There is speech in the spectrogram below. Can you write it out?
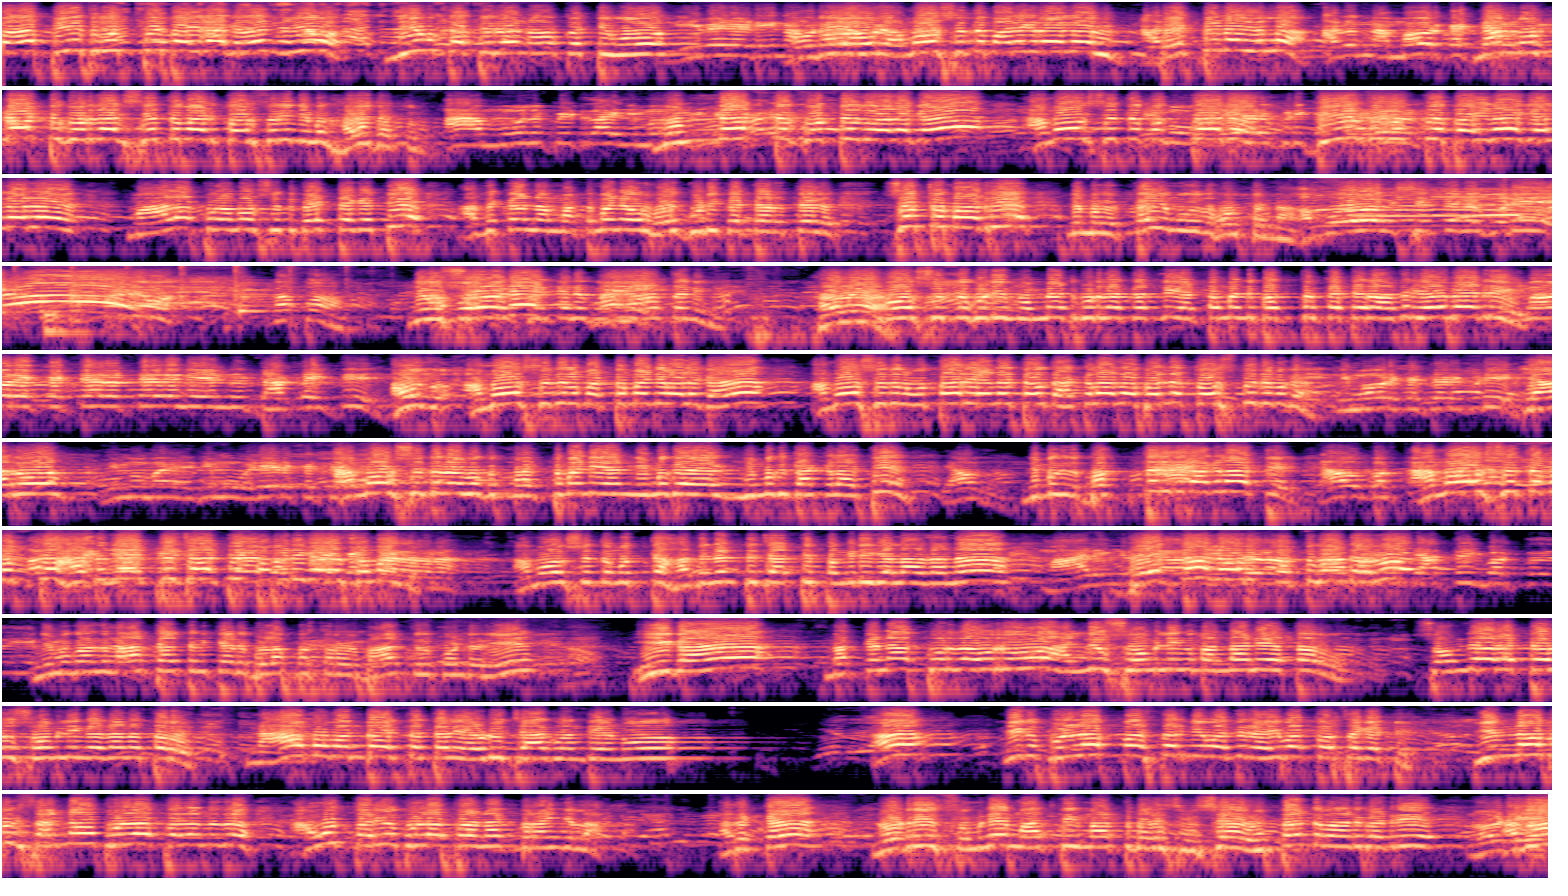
ಗುಂಪಿ ಬೈದಾಗ ನೀವು ನೀವು ಕಟ್ಟಿರೋ ನಾವು ಕಟ್ಟಿವು. ನೀವೇ ಹೇಳಿ ನೋಡ್ರಿ ಅವ್ರ ಅಮಾವಶ್ಯದ ಮಾಡಿದ್ರೆ ಬೆಟ್ಟಿನ ಇಲ್ಲ ಅದನ್ನ ನಮ್ಮವ್ರು ಕಟ್ಟಿ ನಮ್ಮ ಮುನ್ನಟ್ಟು ಗುಡ್ದಾಗ ಸಿದ್ಧ ಮಾಡಿ ತೋರಿಸ್ರಿ ನಿಮಗೆ ಹೌದತ್ತು ಆ ಮೂಲ ಪೀಠದಾಗ ನಿಮ್ಮ ಮುನ್ನಟ್ಟು ಗುಡ್ಡದೊಳಗ ಅಮೋಕ್ಷದ ಮುತ್ತಾಗ ಬೀದ್ ಗುಂಪಿ ಬೈದಾಗ ಎಲ್ಲರ ಮಾಲಪ್ಪ ಅಮೋಕ್ಷದ ಬೆಟ್ಟ ಆಗೈತಿ ಅದಕ್ಕ ನಮ್ಮ ಮಟ್ಟ ಮನೆ ಅವ್ರು ಹೋಗಿ ಗುಡಿ ಕಟ್ಟಾರ ಅಂತೇಳಿ. ನಿಮಗೆ ಕೈ ಮುಗಿದು ಹೋಗ್ತಾನ. ಅಮೋಘ ಸಿದ್ಧನ ಗುಡಿ. ನೀವು ಅಮೋಘ ಸಿದ್ಧನ ಗುಡಿ. ಹೇಳ್ತಾನೆ ಮುಮ್ಮೆಟ್ ಗುಡ್ದಾಗ ಕಟ್ಲಿ ಎಷ್ಟ ಮಂದಿ ಭಕ್ತರು ಕಟ್ಟಾರ ಆದ್ರೆ ಹೇಳ್ಬೇಡ್ರಿ. ನಿಮ್ಮವ್ರೆ ಕಟ್ಟ್ಯಾರ ಅಂತೇಳಿ ಏನು ದಾಖಲೈತಿ. ಹೌದು ಅಮೋಕ್ಷದ ಮಟ್ಟ ಮಂಡಿ ಒಳಗ ಅಮೋಕ್ಷದ ಉತ್ತಾರ ಏನೈತೆ ದಾಖಲಾದ ಬಂದ ತೋರಿಸ್ತು ನಿಮಗ. ನಿಮ್ಮವ್ರ ಕಟ್ಟ್ಯಾರ ಗುಡಿ? ಯಾರು? ನಿಮ್ಮ ನಿಮ್ಮ ಒಡೆಯರ ಕಟ್ಟ್ಯಾರ? ಅಮೋಕ್ಷದ ನಮಗ್ ಮಟ್ಟ ಮಂಡಿ ನಿಮಗ ನಿಮಗ ದಾಖಲಾತಿ? ಯಾವ್ದು? ನಿಮಗ ಭಕ್ತರಿಗೆ ದಾಖಲಾತಿ? ನಾವು ಭಕ್ತ- ಅಮೋಕ್ಷದ ಮುತ್ತ ಹದಿನೆಂಟು ಜಾತಿ ಅಮೋಘ ಸಿದ್ಧ ಮುತ್ತ ಹದಿನೆಂಟು ಜಾತಿ ಪಂಗಡಿಗೆಲ್ಲ ಅದನ್ನ ಬೇಕಾದವ್ರು ಕಟ್ಕೊಂಡವ್ರು ನಿಮಗೊಂದು ಮಾತಾಡ್ತೀನಿ ಕೇಳಿ ಬುಳ್ಳಪ್ಪ ಸರ್ ಬಹಳ ತಿಳ್ಕೊಂಡ್ರಿ. ಈಗ ಮಕ್ಕನಾಪುರದವರು ಅಲ್ಲಿ ಸೋಮಲಿಂಗ ಬಂದಾನೆ ಅತ್ತಾರು ಸೋಮದೇವ್ರ ಅಟ್ಟವರು ಸೋಮಲಿಂಗ ಅದಾನ ಅತ್ತಾರು ನಾಮ ಒಂದಾಯ್ತಲ್ಲ ಎರಡು ಜಾಗ ಒಂದೇನು? ಆ? ಈಗ ಬುಳ್ಳಪ್ಪ ಸರ್ ನೀವು ಅದಿರಿ ಐವತ್ತು ವರ್ಷ ಆಗೈತಿ. ಇನ್ನೊಬ್ಬ ಸಣ್ಣ ಬುಳ್ಳಪ್ಪ ಅನ್ನೋದು ಅವ್ ಬರೆಯೋ ಬುಳ್ಳಪ್ಪ ಅನ್ನಕ್ ಬರಂಗಿಲ್ಲ. ಅದಕ್ಕ ನೋಡ್ರಿ ಸುಮ್ನೆ ಮಾತಿಗೆ ಮಾತು ಬೆಳೆಸಿ ವಿಷಯ ಉತ್ತಂಡ ಮಾಡಬೇಡ್ರಿ. ನೋಡ್ರಿ ಅದು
